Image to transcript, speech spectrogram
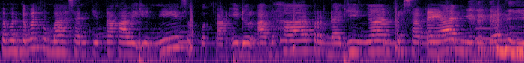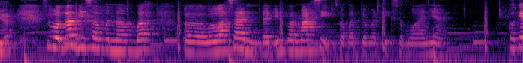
teman-teman pembahasan kita kali ini seputar Idul Adha perdagingan persatean gitu kan Iya. Semoga bisa menambah eh, wawasan dan informasi sobat gemercik semuanya. Oke,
